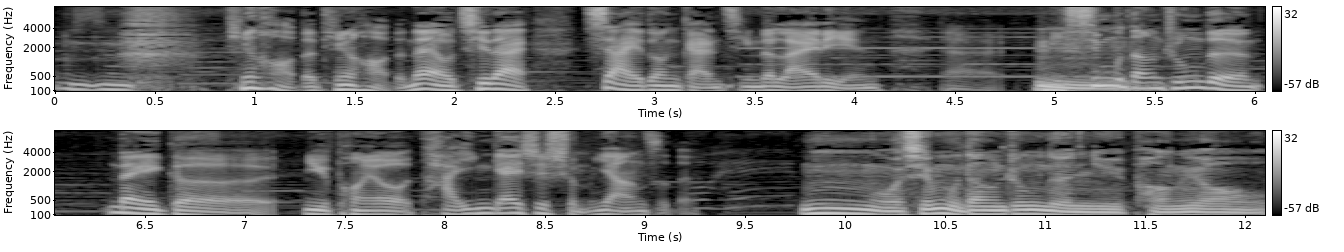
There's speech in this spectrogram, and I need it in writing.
嗯 嗯。挺好的，挺好的。那有期待下一段感情的来临。呃，你心目当中的那个女朋友，她应该是什么样子的？嗯，我心目当中的女朋友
